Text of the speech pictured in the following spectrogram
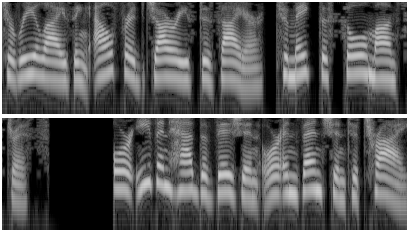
to realizing Alfred Jarry's desire to make the soul monstrous, or even had the vision or invention to try.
